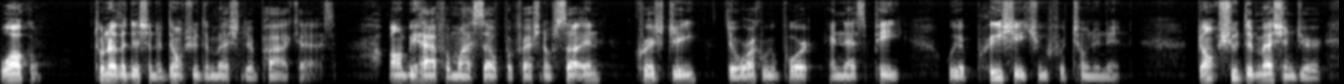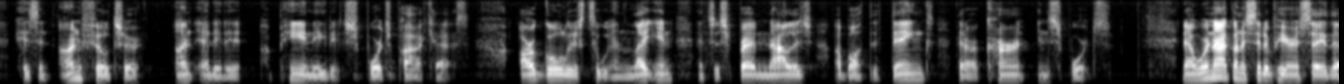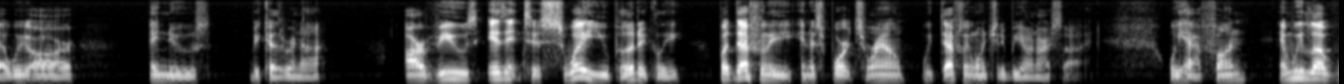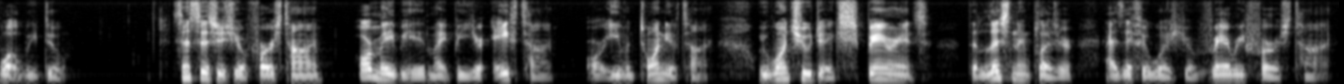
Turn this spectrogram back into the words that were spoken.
Welcome to another edition of Don't Shoot the Messenger podcast. On behalf of myself, Professional Sutton, Chris G, The Rock Report, and SP, we appreciate you for tuning in. Don't Shoot the Messenger is an unfiltered, unedited, opinionated sports podcast. Our goal is to enlighten and to spread knowledge about the things that are current in sports. Now, we're not going to sit up here and say that we are a news because we're not. Our views isn't to sway you politically, but definitely in the sports realm, we definitely want you to be on our side. We have fun and we love what we do. Since this is your first time, or maybe it might be your eighth time, or even 20th time, we want you to experience the listening pleasure as if it was your very first time.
